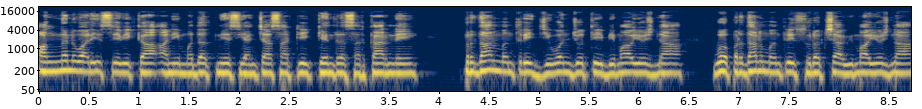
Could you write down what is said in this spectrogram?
अंगणवाडी सेविका आणि मदतनीस यांच्यासाठी केंद्र सरकारने प्रधानमंत्री जीवन ज्योती विमा योजना व प्रधानमंत्री सुरक्षा विमा योजना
